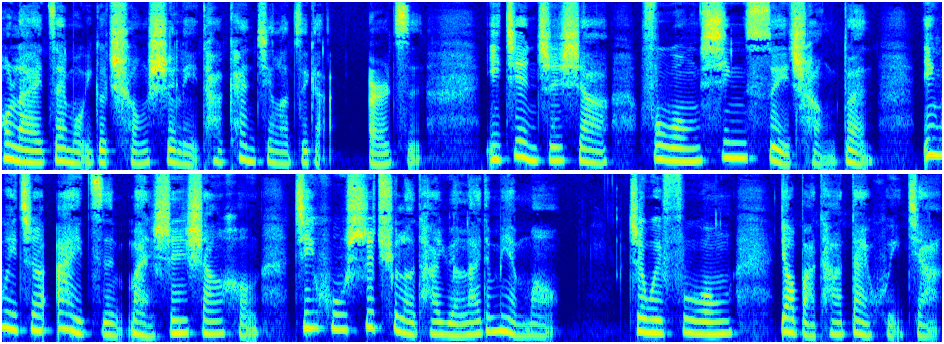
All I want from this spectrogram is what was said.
后来在某一个城市里，他看见了这个儿子，一见之下，富翁心碎肠断，因为这爱子满身伤痕，几乎失去了他原来的面貌。这位富翁要把他带回家，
